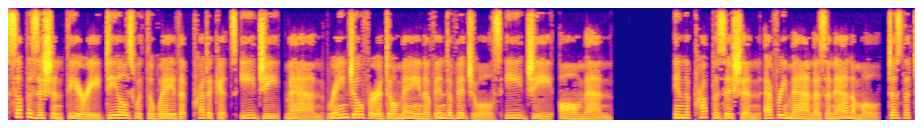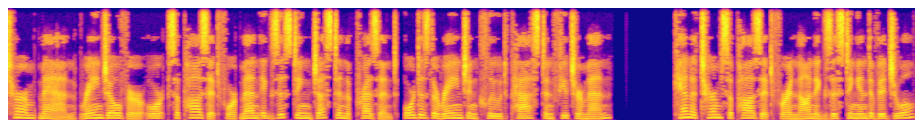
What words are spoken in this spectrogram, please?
Supposition theory deals with the way that predicates e.g., man range over a domain of individuals e.g., all men. In the proposition every man is an animal, does the term man range over or supposit for men existing just in the present, or does the range include past and future men? Can a term supposit for a non-existing individual?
